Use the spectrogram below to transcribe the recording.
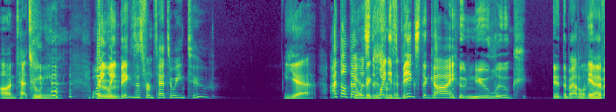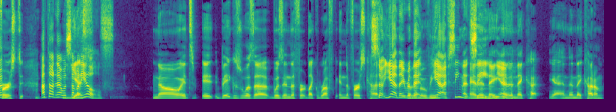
on Tatooine. Wait, Who- wait, Biggs is from Tatooine too. yeah, I thought that Yeah, was Biggs is wait. from Is Biggs the guy who knew Luke at the Battle of in Yavin? the first. I thought that was somebody Yes. else. No, it's it. Biggs was a was in the fir- like rough in the first cut. So yeah, they were of the movie? Yeah, I've seen that and scene. then they yeah, and then they cut yeah and then they cut him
